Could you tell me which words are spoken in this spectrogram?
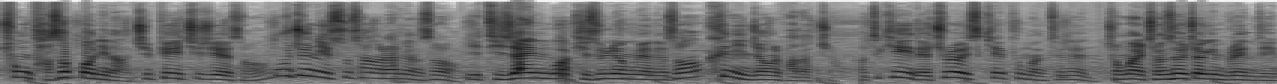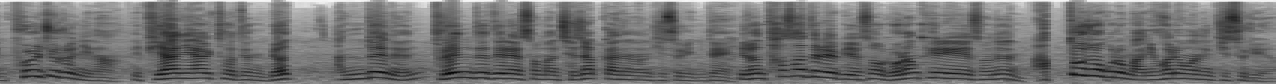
총 5번이나 GPHG에서 꾸준히 수상을 하면서 이 디자인과 기술력 면에서 큰 인정을 받았죠. 특히 내추럴 이스케이프먼트는 정말 전설적인 브랜드인 폴주룬이나 이 비아니 할터 등 몇 안 되는 브랜드들에서만 제작 가능한 기술인데 이런 타사들에 비해서 로랑페리에서는 압도적으로 많이 활용하는 기술이에요.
